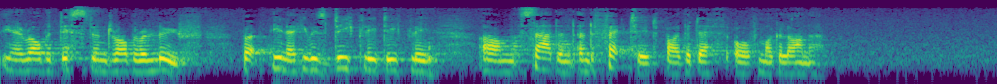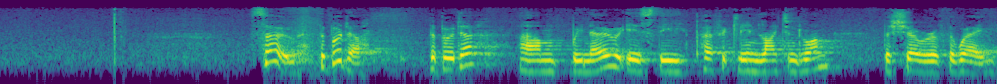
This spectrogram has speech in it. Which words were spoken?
you know, rather distant, rather aloof. But, you know, he was deeply, deeply um, saddened and affected by the death of Moggallana. So, the Buddha. The Buddha, um, we know, is the perfectly enlightened one, the shower of the way.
